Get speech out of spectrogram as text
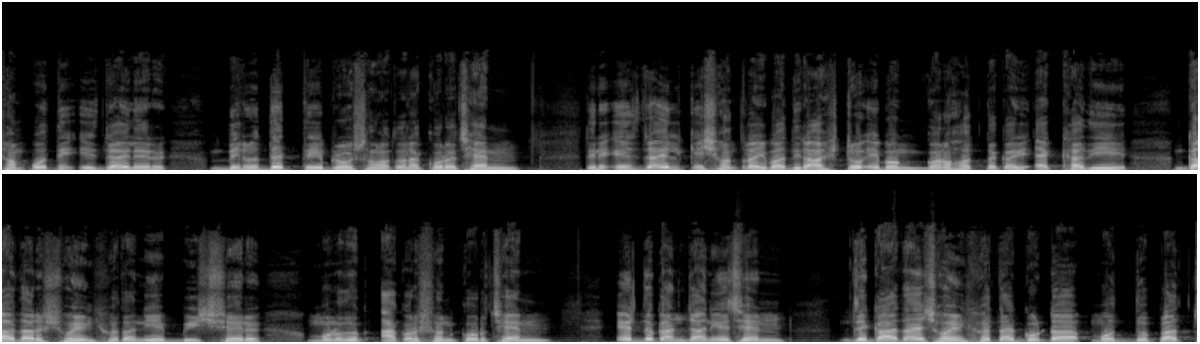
সম্প্রতি ইসরায়েলের বিরুদ্ধে তীব্র সমালোচনা করেছেন। তিনি ইসরায়েলকে সন্ত্রাসবাদী রাষ্ট্র এবং গণহত্যাকারী আখ্যা দিয়ে গাদার সহিংসতা নিয়ে বিশ্বের মনোযোগ আকর্ষণ করছেন। এরদোগান জানিয়েছেন যে গাদায় সহিংসতা গোটা মধ্যপ্রাচ্য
